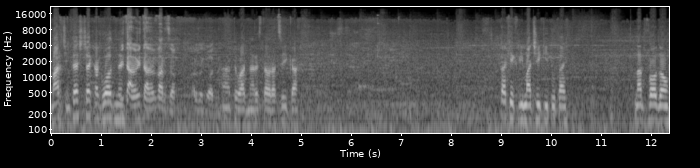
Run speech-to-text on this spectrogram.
Marcin też czeka głodny. Witamy, witamy, bardzo, bardzo głodny. A tu ładna restauracyjka. Takie klimaciki tutaj nad wodą.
